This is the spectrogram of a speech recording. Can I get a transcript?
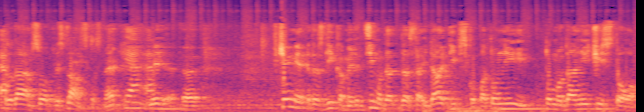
ja. prodajam svojo pristranskost. Ne? Ja, ja. Ne, eh, v čem je razlika med, recimo, da, da sta ideal tipsko, pa to, ni, to morda ni čisto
